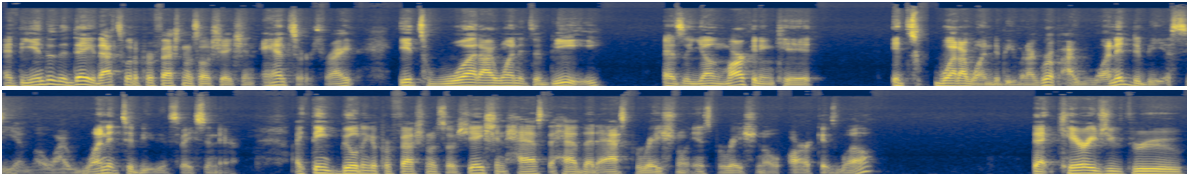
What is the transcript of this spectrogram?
At the end of the day, that's what a professional association answers, right? It's what I wanted to be as a young marketing kid, it's what I wanted to be when I grew up. I wanted to be a CMO. I wanted to be the space in there. I think building a professional association has to have that aspirational, inspirational arc as well that carries you through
